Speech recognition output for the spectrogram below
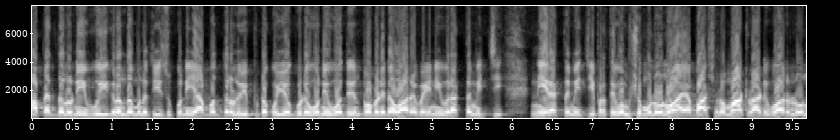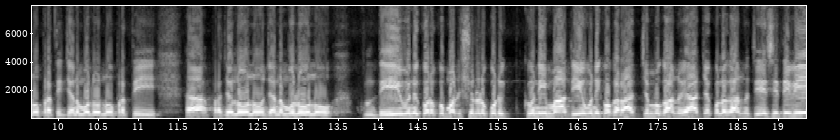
ఆ పెద్దలు నీవు ఈ గ్రంథమును తీసుకుని ఆ భద్రలు విప్పుటకు యోగ్యుడువు. నీవు వదిలింపబడిన వారివై నీవు రక్తమిచ్చి నీ రక్తమిచ్చి ప్రతి వంశములోను ఆయా భాషలో మాట్లాడి వారిలోను ప్రతి జనములోను ప్రతి ప్రజలోను జనములోను దేవుని కొరకు మనుషులను కొనుక్కొని మా దేవునికి ఒక రాజ్యముగాను యాజకులుగాను చేసితివి.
